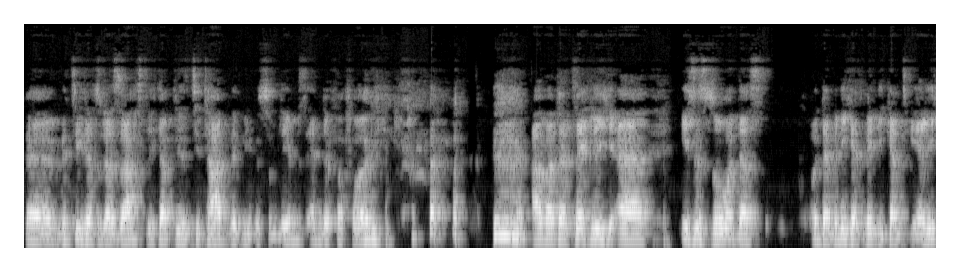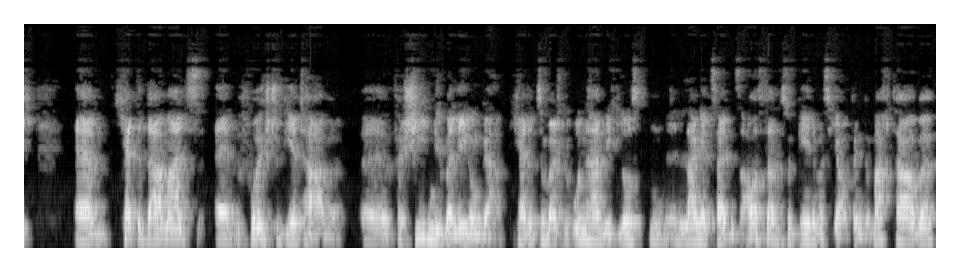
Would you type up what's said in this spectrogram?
Äh, witzig, dass du das sagst. Ich glaube, dieses Zitat wird mich bis zum Lebensende verfolgen. Aber tatsächlich äh, ist es so, dass, und da bin ich jetzt wirklich ganz ehrlich, ähm, ich hatte damals, äh, bevor ich studiert habe, äh, verschiedene Überlegungen gehabt. Ich hatte zum Beispiel unheimlich Lust, lange Zeit ins Ausland zu gehen, was ich auch dann gemacht habe.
